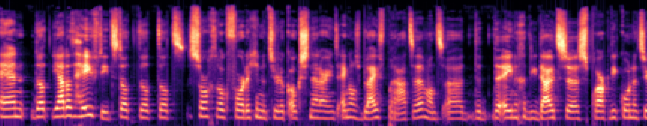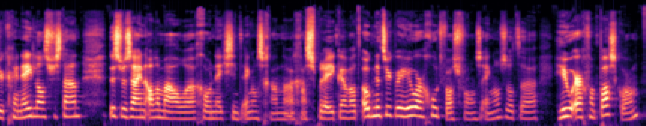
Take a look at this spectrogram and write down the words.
en dat, ja, dat heeft iets. Dat, dat, dat zorgt er ook voor dat je natuurlijk ook sneller in het Engels blijft praten. Want uh, de, de enige die Duits sprak, die kon natuurlijk geen Nederlands verstaan. Dus we zijn allemaal uh, gewoon netjes in het Engels gaan, gaan spreken. Wat ook natuurlijk weer heel erg goed was voor ons Engels. Wat heel erg van pas kwam.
